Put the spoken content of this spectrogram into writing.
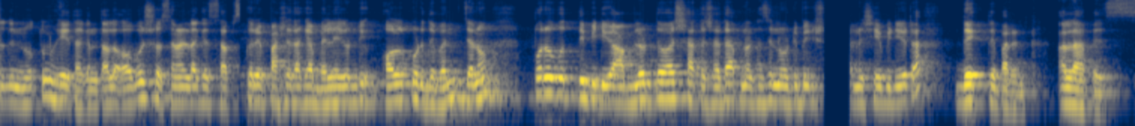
যদি নতুন হয়ে থাকেন, তাহলে অবশ্যই চ্যানেলটাকে সাবস্ক্রাইব করে পাশে থাকা বেলাইকনটি অল করে দেবেন, যেন পরবর্তী ভিডিও আপলোড দেওয়ার সাথে সাথে আপনার কাছে নোটিফিকেশন আপনি সেই ভিডিওটা দেখতে পারেন। আল্লাহ হাফেজ।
